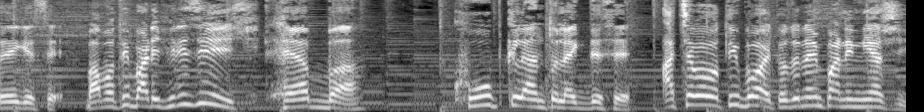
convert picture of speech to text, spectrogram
হয়ে গেছে। বাবা তুই বাড়ি ফিরেছিস? হ্যাঁ আব্বা খুব ক্লান্ত লাগতেছে। আচ্ছা বাবা তুই বয় তোর জন্য আমি পানি নিয়ে আসি।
